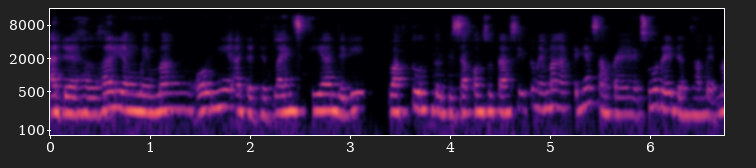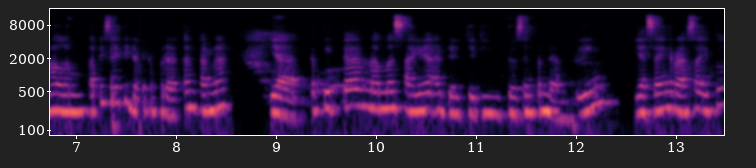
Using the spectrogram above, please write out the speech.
ada hal-hal yang memang oh ini ada deadline sekian jadi waktu untuk bisa konsultasi itu memang akhirnya sampai sore dan sampai malam. Tapi saya tidak keberatan karena ya ketika nama saya ada jadi dosen pendamping, ya saya ngerasa itu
